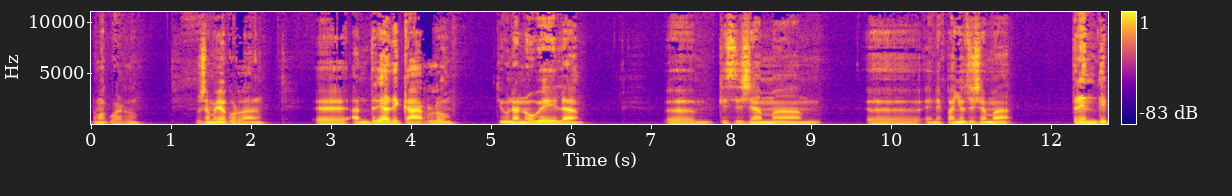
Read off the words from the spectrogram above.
no me acuerdo, pero ya me voy a acordar. eh, Andrea De Carlo tiene una novela eh, que se llama, eh, en español se llama Tren de,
